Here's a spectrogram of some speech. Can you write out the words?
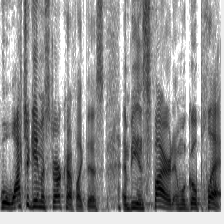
will watch a game of StarCraft like this and be inspired and will go play.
